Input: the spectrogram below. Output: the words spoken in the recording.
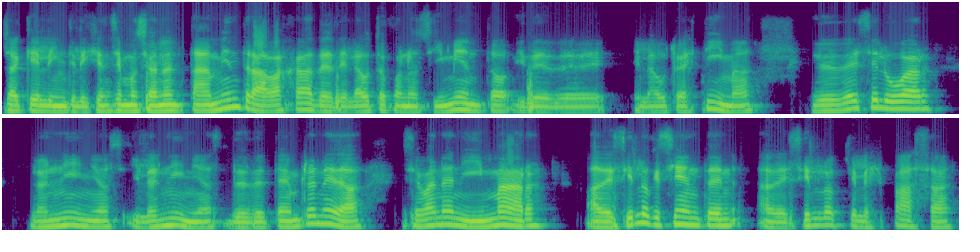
ya que la inteligencia emocional también trabaja desde el autoconocimiento y desde el autoestima, desde ese lugar los niños y las niñas desde temprana edad se van a animar a decir lo que sienten, a decir lo que les pasa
